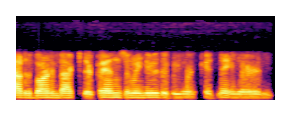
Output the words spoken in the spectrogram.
out of the barn and back to their pens, and we knew that we weren't getting anywhere, and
